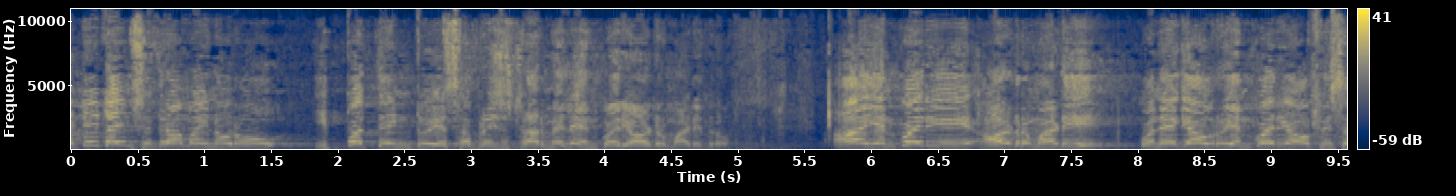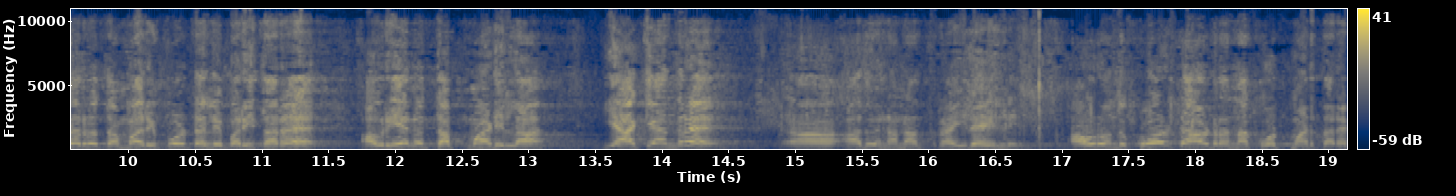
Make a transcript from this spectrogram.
ಅಟ್ ಎ ಟೈಮ್ ಸಿದ್ದರಾಮಯ್ಯನವರು ಇಪ್ಪತ್ತೆಂಟು ಸಬ್ ರಿಜಿಸ್ಟ್ರಾರ್ ಮೇಲೆ ಎನ್ಕ್ವೈರಿ ಆರ್ಡರ್ ಮಾಡಿದ್ರು. ಆ ಎನ್ಕ್ವೈರಿ ಆರ್ಡರ್ ಮಾಡಿ ಕೊನೆಗೆ ಅವರು ಎನ್ಕ್ವೈರಿ ಆಫೀಸರ್ ತಮ್ಮ ರಿಪೋರ್ಟ್ ಅಲ್ಲಿ ಬರೀತಾರೆ, ಅವ್ರು ಏನು ತಪ್ಪು ಮಾಡಿಲ್ಲ. ಯಾಕೆ ಅಂದ್ರೆ ಅದು ನನ್ನ ಹತ್ರ ಇದೆ ಇಲ್ಲಿ. ಅವರೊಂದು ಕೋರ್ಟ್ ಆರ್ಡರ್ ಅನ್ನ ಕೋರ್ಟ್ ಮಾಡ್ತಾರೆ.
